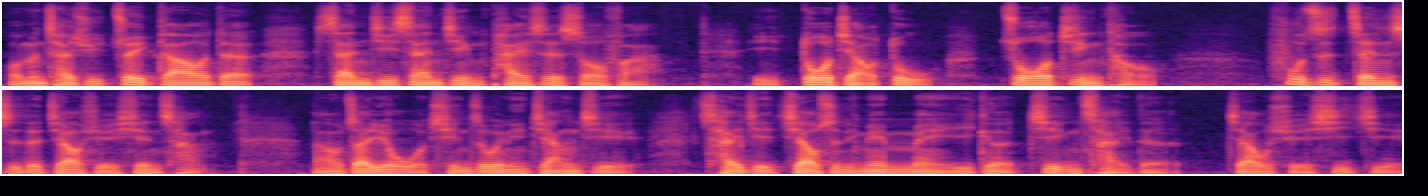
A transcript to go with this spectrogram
我们采取最高的三机三镜拍摄手法，以多角度、多镜头复制真实的教学现场，然后再由我亲自为你讲解、拆解教室里面每一个精彩的教学细节。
